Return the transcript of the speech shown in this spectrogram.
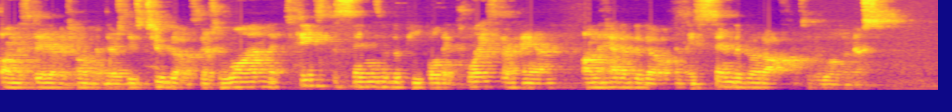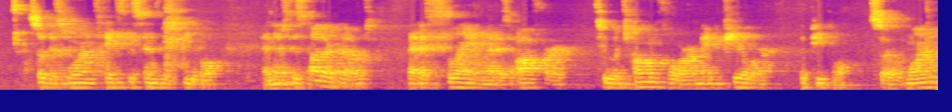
on this Day of Atonement. There's these two goats. There's one that takes the sins of the people, they place their hand on the head of the goat, and they send the goat off into the wilderness. So this one takes the sins of the people, and there's this other goat that is slain, that is offered to atone for or make pure the people. So one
